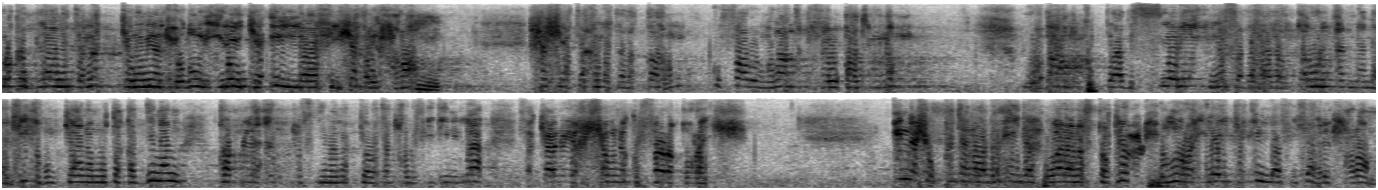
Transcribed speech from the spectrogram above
وقد لا نتمكن من الحضور إليك إلا في شهر حرام. خشية أن يتلقاهم كفار المناطق فيقاتلونهم وبعض كتاب السير نسب هذا القول أن مجيئهم كان متقدما قبل أن تسلم مكة وتدخل في دين الله فكانوا يخشون كفار قريش. إن شقتنا بعيدة ولا نستطيع الحضور إليك إلا في شهر الحرام.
